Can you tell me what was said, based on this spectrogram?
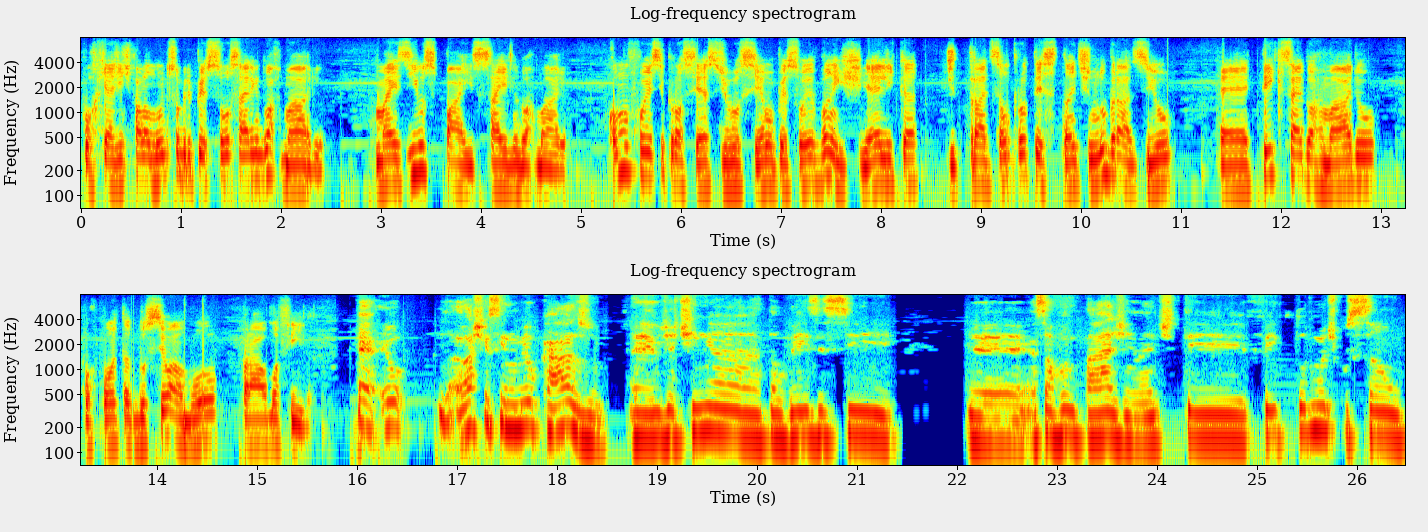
porque a gente fala muito sobre pessoas saírem do armário. Mas e os pais saírem do armário? Como foi esse processo de você, uma pessoa evangélica, de tradição protestante no Brasil é, ter que sair do armário por conta do seu amor para uma filha? É, eu, eu, acho que assim, no meu caso, é, eu já tinha talvez esse é, essa vantagem né, de ter feito toda uma discussão,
